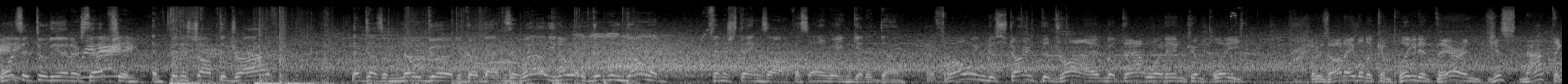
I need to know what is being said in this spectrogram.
once they threw the interception and finished off the drive, that does them no good to go back and say, well, you know what, a good one going. Finish things off. That's the only way you can get it done. throwing to start the drive, but that one incomplete. He was unable to complete it there, and just not the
